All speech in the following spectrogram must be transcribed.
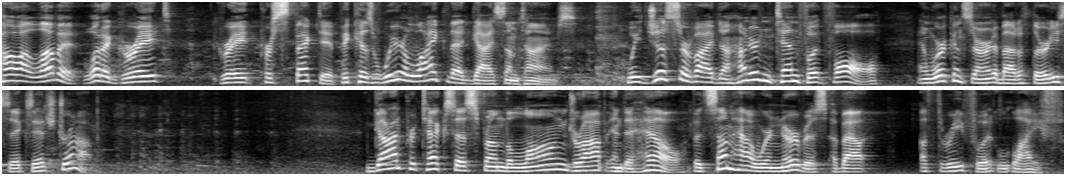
oh, I love it. What a great, great perspective because we're like that guy sometimes. We just survived a 110 foot fall, and we're concerned about a 36 inch drop. God protects us from the long drop into hell, but somehow we're nervous about a three foot life.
